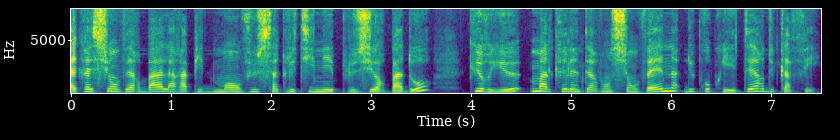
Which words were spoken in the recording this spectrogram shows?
L'agression verbale a rapidement vu s'agglutiner plusieurs badauds, curieux malgré l'intervention vaine du propriétaire du café.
